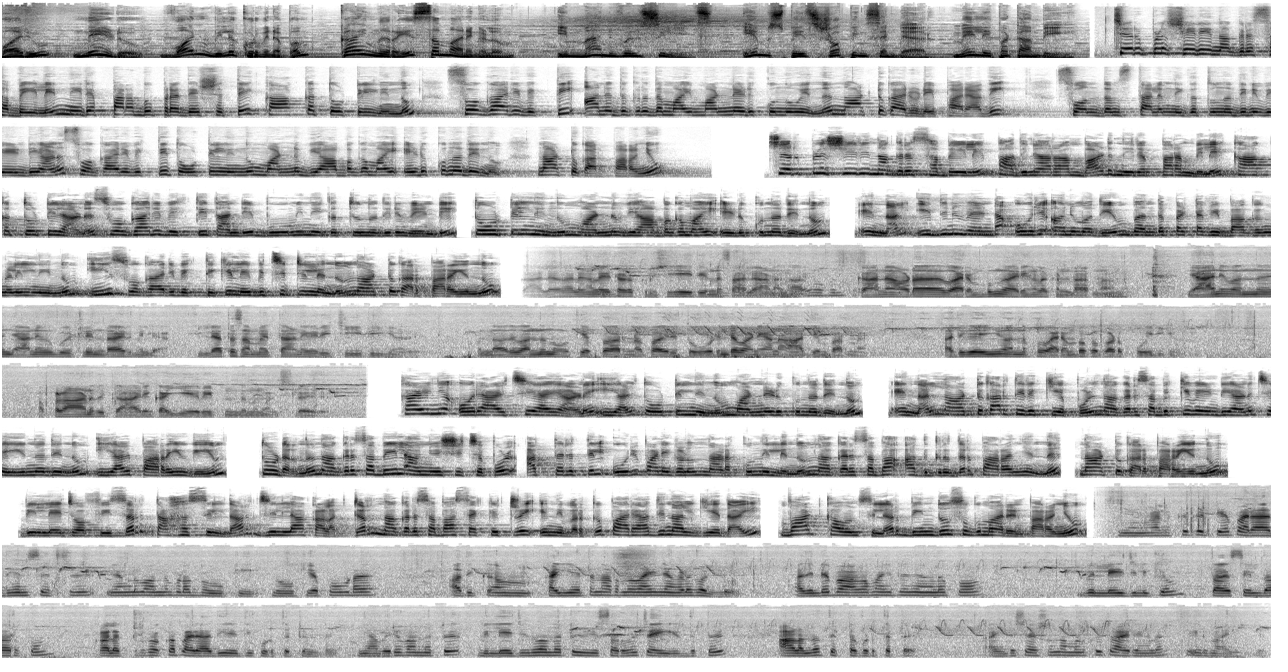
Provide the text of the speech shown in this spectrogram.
വരൂ നേടൂ. വൻ വിലക്കുറവിനൊപ്പം കൈ നിറയെ സമ്മാനങ്ങളും. Emmanuel Silks M space shopping centre മേലെ പട്ടാമ്പി. ചെറുപ്പുളശ്ശേരി നഗരസഭയിലെ നിരപ്പറമ്പ് പ്രദേശത്തെ കാക്കത്തോട്ടിൽ നിന്നും സ്വകാര്യ വ്യക്തി അനധികൃതമായി മണ്ണെടുക്കുന്നുവെന്ന് നാട്ടുകാരുടെ പരാതി. സ്വന്തം സ്ഥലം നികത്തുന്നതിന് വേണ്ടിയാണ് സ്വകാര്യ വ്യക്തി തോട്ടിൽ നിന്നും മണ്ണ് വ്യാപകമായി എടുക്കുന്നതെന്നും നാട്ടുകാർ പറഞ്ഞു. ചെർപ്പളശ്ശേരി നഗരസഭയിലെ പതിനാറാം വാർഡ് നിരപ്പറമ്പിലെ കാക്കത്തോട്ടിലാണ് സ്വകാര്യ വ്യക്തി തന്റെ ഭൂമി നികത്തുന്നതിനു വേണ്ടി തോട്ടിൽ നിന്നും മണ്ണ് വ്യാപകമായി എടുക്കുന്നതെന്നും എന്നാൽ ഇതിനു വേണ്ട ഒരു അനുമതിയും ബന്ധപ്പെട്ട വിഭാഗങ്ങളിൽ നിന്നും ഈ സ്വകാര്യ വ്യക്തിക്ക് ലഭിച്ചിട്ടില്ലെന്നും നാട്ടുകാർ പറയുന്നു. കാലകാലങ്ങളായിട്ട് അവിടെ കൃഷി ചെയ്തിരുന്ന സ്ഥലമാണ്. കാരണം അവിടെ വരമ്പും കാര്യങ്ങളൊക്കെ ഉണ്ടായിരുന്നതാണ്. ഞാൻ വന്ന് ഞാൻ വീട്ടിലുണ്ടായിരുന്നില്ല. ഇല്ലാത്ത സമയത്താണ് ഇവർ ചെയ്തിരിക്കുന്നത്. ഒന്നാമത് വന്ന് നോക്കിയപ്പോൾ പറഞ്ഞപ്പോൾ അവർ തോടിന്റെ പണിയാണ് ആദ്യം പറഞ്ഞത്. അത് കഴിഞ്ഞ് വന്നപ്പോൾ വരമ്പൊക്കെ അവിടെ പോയിരിക്കുന്നു. അപ്പോഴാണിത് കാര്യം കയ്യേറിയിട്ടുണ്ടെന്ന് മനസ്സിലായത്. കഴിഞ്ഞ ഒരാഴ്ചയായാണ് ഇയാൾ തോട്ടിൽ നിന്നും മണ്ണെടുക്കുന്നതെന്നും എന്നാൽ നാട്ടുകാർ തിരക്കിയപ്പോൾ നഗരസഭയ്ക്ക് വേണ്ടിയാണ് ചെയ്യുന്നതെന്നും ഇയാൾ പറയുകയും തുടർന്ന് നഗരസഭയിൽ അന്വേഷിച്ചപ്പോൾ അത്തരത്തിൽ ഒരു പണികളും നടക്കുന്നില്ലെന്നും നഗരസഭ അധികൃതർ പറഞ്ഞെന്ന് നാട്ടുകാർ പറയുന്നു. വില്ലേജ് ഓഫീസർ തഹസിൽദാർ ജില്ലാ കളക്ടർ നഗരസഭാ സെക്രട്ടറി എന്നിവർക്ക് പരാതി നൽകിയതായി വാർഡ് കൗൺസിലർ ബിന്ദു സുകുമാരൻ പറഞ്ഞു. ഞങ്ങൾക്ക് കിട്ടിയ പരാതി അനുസരിച്ച് ഞങ്ങൾ വന്ന് ഇവിടെ നോക്കി. നോക്കിയപ്പോൾ ഇവിടെ അധികം കയ്യേറ്റം നടന്നതായി ഞങ്ങൾ കണ്ടു. അതിന്റെ ഭാഗമായിട്ട് ഞങ്ങളിപ്പോൾ വില്ലേജിലേക്കും തഹസിൽദാർക്കും കളക്ടർക്കൊക്കെ പരാതി എഴുതി കൊടുത്തിട്ടുണ്ട്. ഇനി അവർ വന്നിട്ട് വില്ലേജിൽ നിന്ന് വന്നിട്ട് റിസർവ് ചെയ്തിട്ട് അളന്ന് തിട്ടപ്പെടുത്തിട്ട് അതിന്റെ ശേഷം നമ്മൾക്ക് കാര്യങ്ങൾ തീരുമാനിക്കും.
